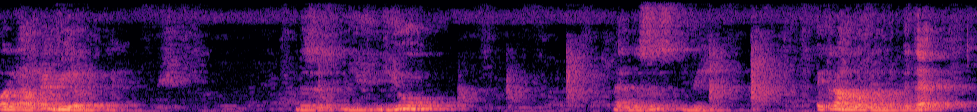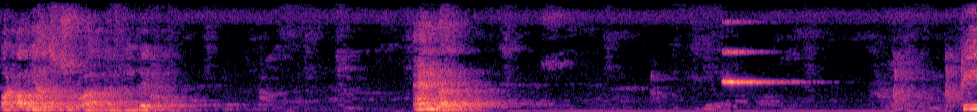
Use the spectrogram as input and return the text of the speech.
और यहाँ पे वी रख देते this is U and this is V इतना हम लोग नाम रख देते हैं और अब यहाँ से शुरुआत करते हैं। देखो। Angle T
